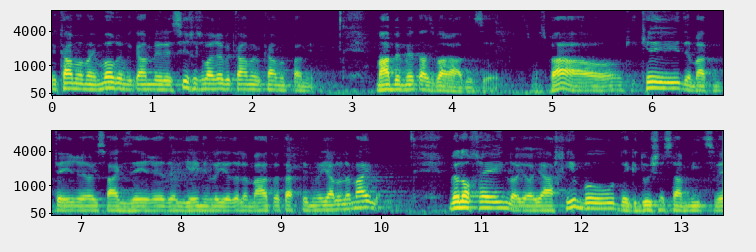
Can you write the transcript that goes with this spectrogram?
בכמה מימורים וגם בשיחה של הרבי כמה וכמה פעמים. מה באמת ההסברה בזה? אז מוסבר, כי קיי דמתנתרא או ישחק זרע דליינים לא יודו למטו ותחתינו לא יעלו למיילו. ולכן לא יהיה החיבור דקדושס המצווה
